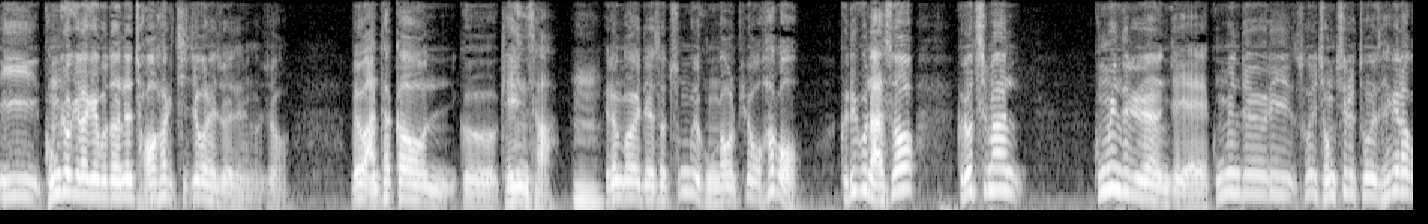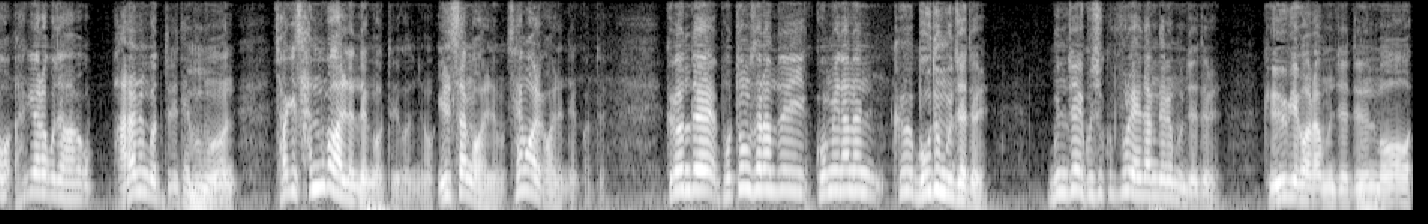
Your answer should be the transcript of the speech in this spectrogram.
이 공격이라기보다는 정확하게 지적을 해줘야 되는 거죠. 매우 안타까운 그 개인사 음. 이런 거에 대해서 충분히 공감을 표하고 그리고 나서 그렇지만 국민들이라는 게 예, 국민들이 소위 정치를 통해서 해결하고 해결하고자 하고 바라는 것들이 대부분 자기 삶과 관련된 것들이거든요. 일상과 관련, 생활과 관련된 것들. 그런데 보통 사람들이 고민하는 그 모든 문제들, 문제의 99%에 해당되는 문제들, 교육에 관한 문제든 뭐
